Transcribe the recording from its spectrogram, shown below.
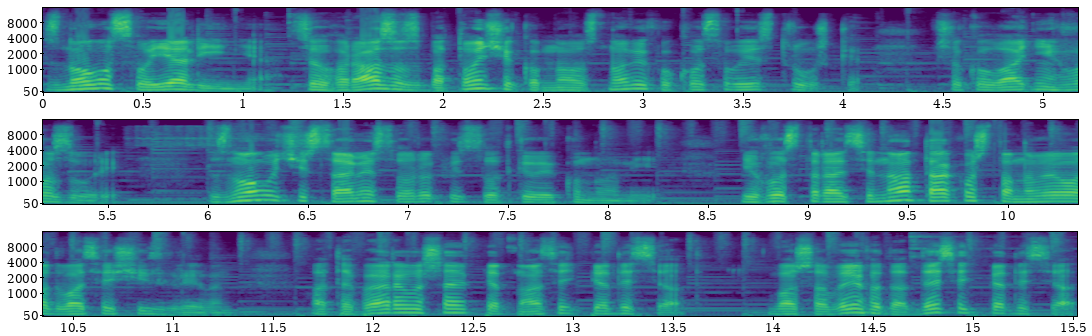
знову своя лінія, цього разу з батончиком на основі кокосової стружки в шоколадній глазурі. Знову ті ж самі 40% економії. Його стара ціна також становила 26 гривень, а тепер лише 15,50. Ваша вигода 10,50.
